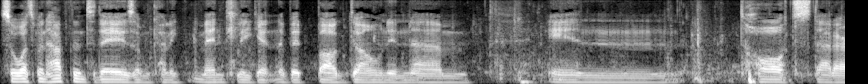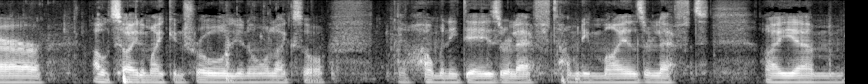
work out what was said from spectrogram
So what's been happening today is I'm kind of mentally getting a bit bogged down in um, in thoughts that are outside of my control. You know, like so you know, how many days are left, how many miles are left. I um,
